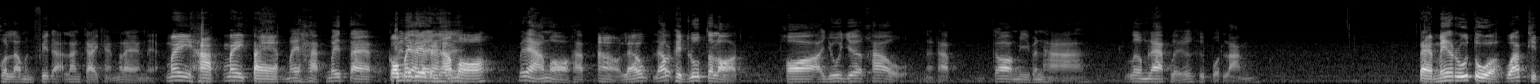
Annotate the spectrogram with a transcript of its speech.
คนเรามันฟิตอะร่างกายแข็งแรงเนี่ย ไม่หักไม่แตก ไม่หักไม่แตกก็ไม่ได้ไปอะรหาหมอเลยไม่ได้หาหมอครับ อ้าวแล้วแล้วผิดรูปตลอด พออายุเยอะเข้านะครับ ก็มีปัญหาเริ่มแรกเลยก็คือปวดหลัง แต่ไม่รู้ตัวว่าผิด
